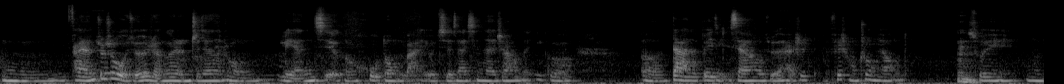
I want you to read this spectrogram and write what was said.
嗯，反正就是我觉得人跟人之间的这种连接跟互动吧，尤其在现在这样的一个呃大的背景下，我觉得还是非常重要的。嗯所以嗯，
